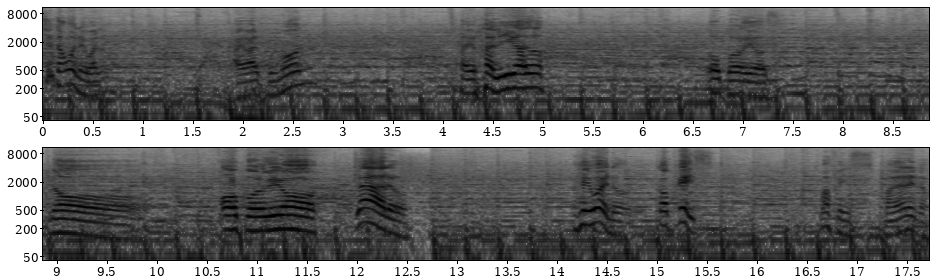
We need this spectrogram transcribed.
Canción está buena igual, Ahí va el pulmón. Ahí va el hígado. Oh, por Dios. No. Oh, por Dios. Claro. Y bueno, cupcakes. Muffins, magdalenas.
